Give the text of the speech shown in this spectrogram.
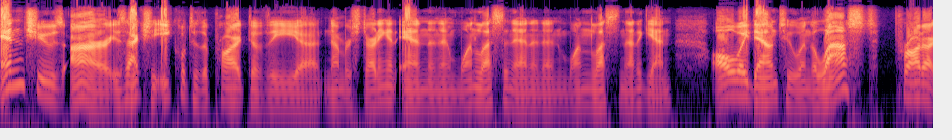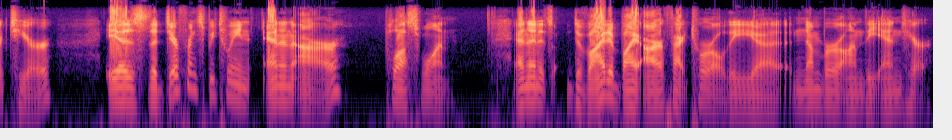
n choose r is actually equal to the product of the uh, numbers starting at n and then 1 less than n and then 1 less than that again, all the way down to, and the last product here is the difference between n and r plus 1. And then it's divided by r factorial, the uh, number on the end here.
